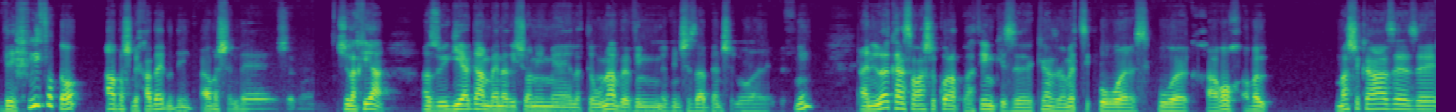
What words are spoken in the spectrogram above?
והחליף אותו אבא של אחד הילדים, אבא של, אה, של, של אחיה. אז הוא הגיע גם בין הראשונים אה, לתאונה והבין הבין שזה הבן שלו אה, בפנים. אני לא אכנס ממש לכל הפרטים כי זה כן זה באמת סיפור אה, סיפור ככה ארוך אבל מה שקרה זה זה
